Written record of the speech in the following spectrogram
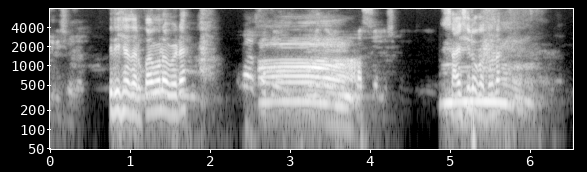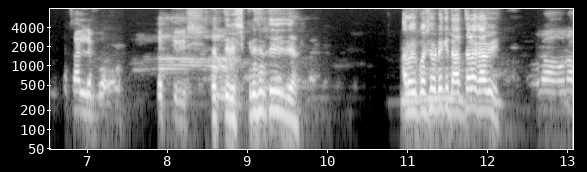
তিরিশ হাজার তিরিশ হাজার। কয় মন হবে এটা? চাইছিল কত? ওটা চাইলে তেত্রিশ। তেত্রিশ। কিনেছেন তিরিশ হাজার আর ওই পাশে ওটা কি দাঁত দ্বারা খাবি ওরা ওরা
